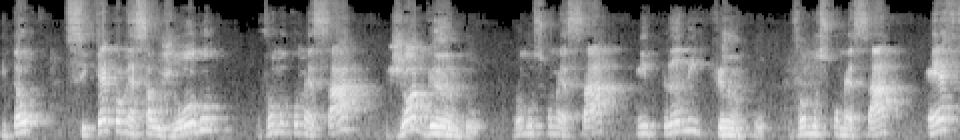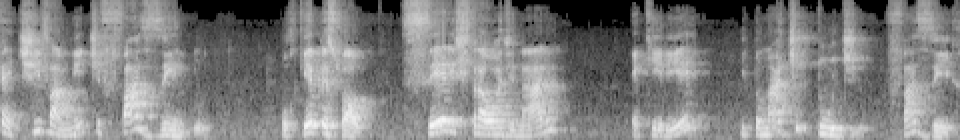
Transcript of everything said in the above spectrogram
Então, se quer começar o jogo, vamos começar jogando. Vamos começar entrando em campo. Vamos começar efetivamente fazendo. Porque, pessoal, ser extraordinário é querer e tomar atitude, fazer.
